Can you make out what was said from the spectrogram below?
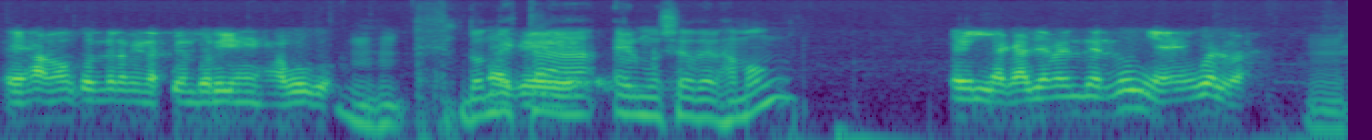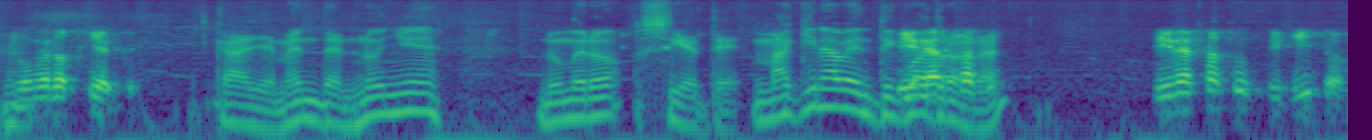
es jamón con denominación de origen jabugo. ¿Dónde O sea que- está el Museo del Jamón? En la calle Méndez Núñez, en Huelva, número 7. Calle Méndez Núñez, número 7. Máquina Tiene 24 hasta, horas. ¿eh? tiene hasta sus piquitos.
